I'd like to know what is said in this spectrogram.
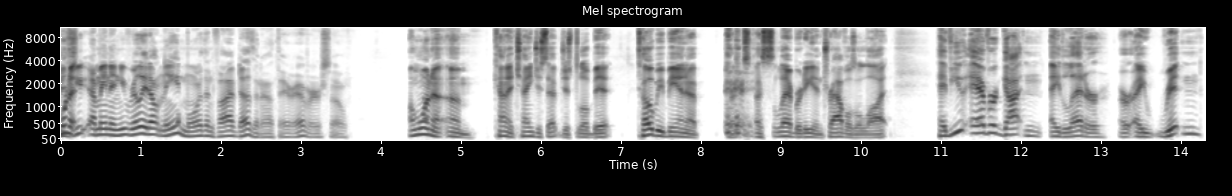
I to you, I mean, and you really don't need more than five dozen out there ever. So I want to um kind of change this up just a little bit. Toby being a a celebrity and travels a lot, have you ever gotten a letter or a written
